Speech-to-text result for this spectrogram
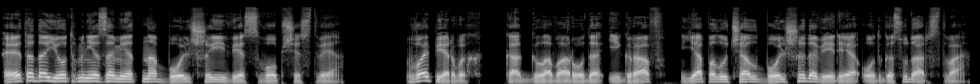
Это дает мне заметно больший вес в обществе. Во-первых, как глава рода и граф, я получал больше доверия от государства.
